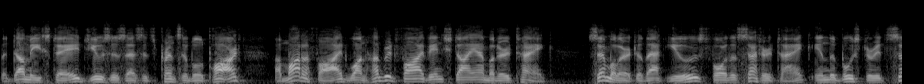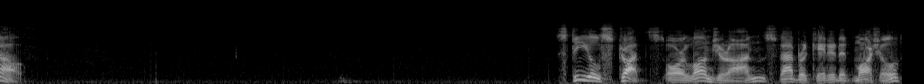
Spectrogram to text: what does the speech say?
The dummy stage uses as its principal part a modified 105-inch diameter tank, similar to that used for the center tank in the booster itself. Steel struts, or longerons, fabricated at Marshall,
